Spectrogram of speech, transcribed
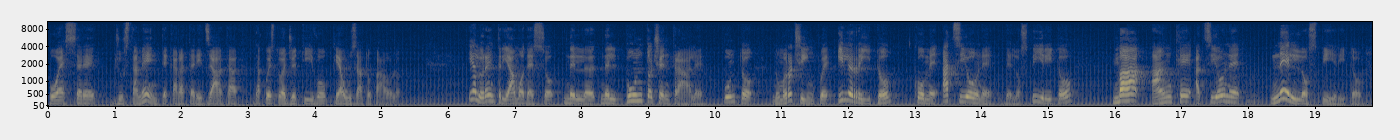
può essere giustamente caratterizzata da questo aggettivo che ha usato Paolo. E allora entriamo adesso nel, nel punto centrale, punto numero 5, il rito come azione dello spirito, ma anche azione nello spirito.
